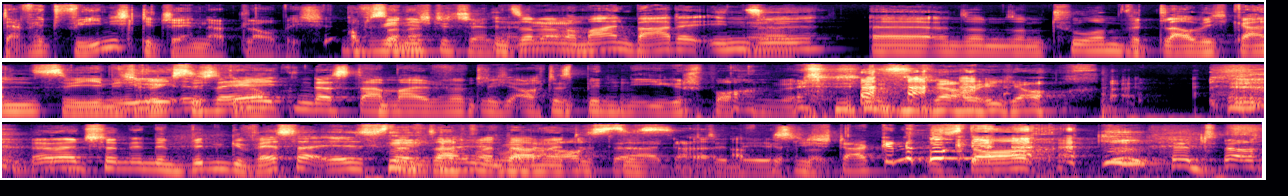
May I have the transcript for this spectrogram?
Da wird wenig gegendert, glaube ich. Auf wenig so einer, gegendert, In so einer ja. normalen Badeinsel, äh, in so, einem- so einem Turm, wird, glaube ich, ganz wenig Wie Rücksicht genommen. selten, dass da mal wirklich auch das Binnen-I gesprochen wird. Das glaube ich auch. Wenn man schon in dem Binnengewässer ist, dann sagt man damit, ist da, das dachte, äh, nee, ist nicht stark genug. Ist doch, Doch.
